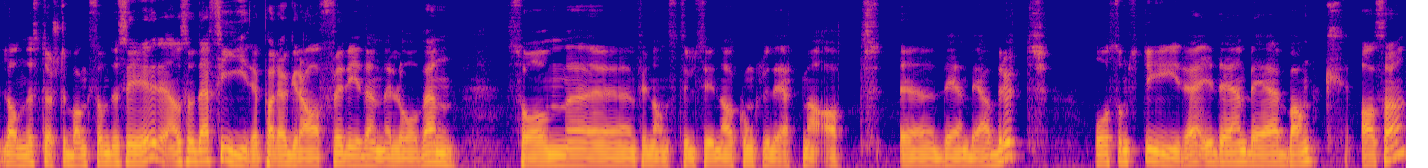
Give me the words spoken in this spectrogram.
landets største bank, som du sier. Altså, det er fire paragrafer i denne loven som eh, Finanstilsynet har konkludert med at eh, DNB har brutt, og som styret i DNB Bank ASA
